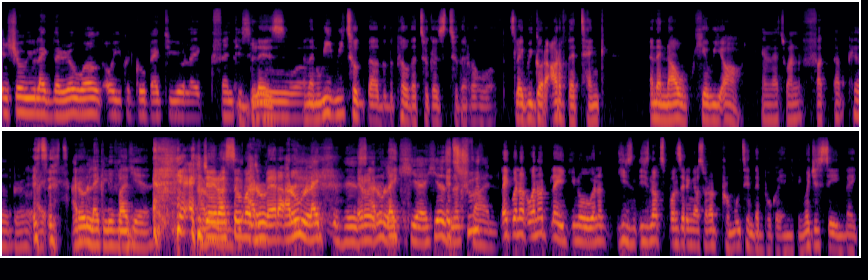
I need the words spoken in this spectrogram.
and show you like the real world, or you could go back to your like fantasy bliss world. and uh, then we we took the, the the pill that took us to the real world it's like we got out of that tank and then now here we are And that's one fucked up pill, bro. it's, I, it's I don't like living But- here. I AJ, don't it was like so much I better I don't like this. I don't- I don't like, like, here. Here's it's not true fun. like we're not we're not like you know we're not he's he's not sponsoring us we're not promoting that book or anything we're just saying like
